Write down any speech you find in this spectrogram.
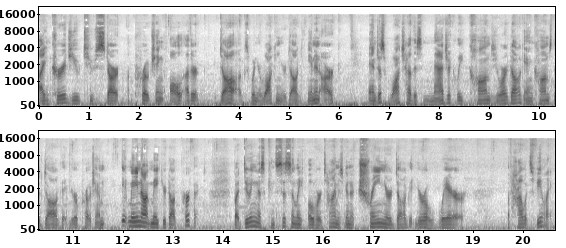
I encourage you to start approaching all other dogs when you're walking your dog in an arc and just watch how this magically calms your dog and calms the dog that you're approaching. It may not make your dog perfect, but doing this consistently over time is going to train your dog that you're aware of how it's feeling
